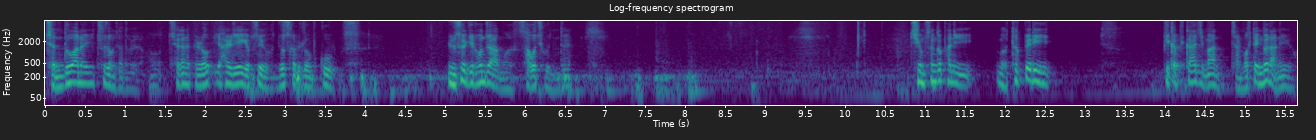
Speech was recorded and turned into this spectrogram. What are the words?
전두환의 추종자들. 어, 최근에 별로 할 얘기 없어요. 뉴스가 별로 없고, 윤석열 혼자 뭐 사고치고 있는데, 지금 선거판이 뭐 특별히 비까비까하지만 잘못된 건 아니에요.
